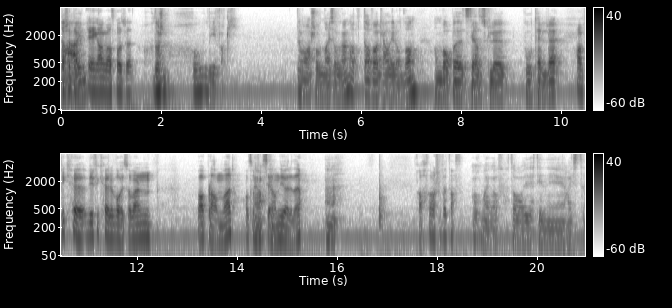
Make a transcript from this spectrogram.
Da har skjedd en gang det sånn Holy fuck. Det var så nice overgang at da var Gal i London. Han var på det stedet han skulle på hotellet. Han fikk hø vi fikk høre voiceoveren hva planen var, og så Ja. fikk se han gjøre det. Uh. Åh, det var så fett, altså. Oh my god, da var vi rett inn i heistet.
